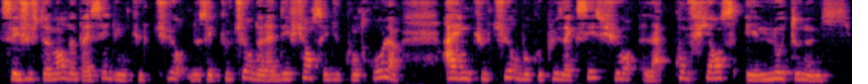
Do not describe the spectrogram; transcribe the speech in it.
c'est justement de passer d'une culture, de cette culture de la défiance et du contrôle, à une culture beaucoup plus axée sur la confiance et l'autonomie.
